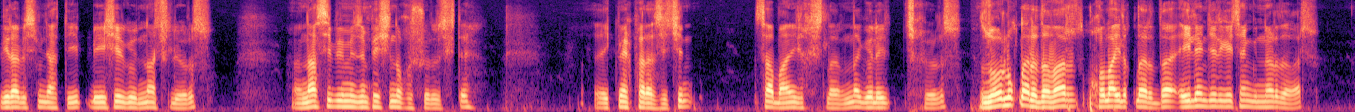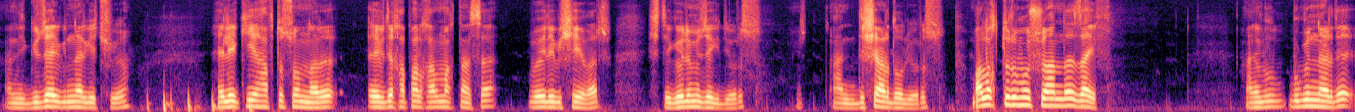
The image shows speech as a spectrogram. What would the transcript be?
vira bismillah deyip Beyşehir Gölü'ne açılıyoruz. E, Nasibimizin peşinde koşuyoruz işte. Ekmek parası için sabahın ilk ışıklarında göle çıkıyoruz. Zorlukları da var, kolaylıkları da, eğlenceli geçen günleri de var. Hani güzel günler geçiyor. Hele ki hafta sonları evde kapalı kalmaktansa böyle bir şey var. İşte gölümüze gidiyoruz. Hani dışarıda oluyoruz. Balık durumu şu anda zayıf. Hani bu bugünlerde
